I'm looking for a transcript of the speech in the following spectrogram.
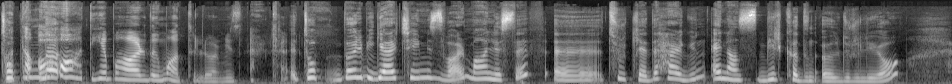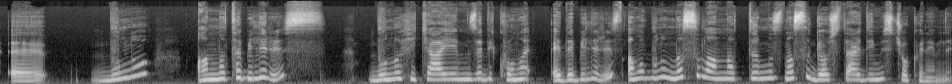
Toplumda... Hatta aa diye bağırdığımı hatırlıyorum izlerken. E, Top, böyle bir gerçeğimiz var maalesef. E, Türkiye'de her gün en az bir kadın öldürülüyor. E, bunu anlatabiliriz. Bunu hikayemize bir konu edebiliriz ama bunu nasıl anlattığımız, nasıl gösterdiğimiz çok önemli.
